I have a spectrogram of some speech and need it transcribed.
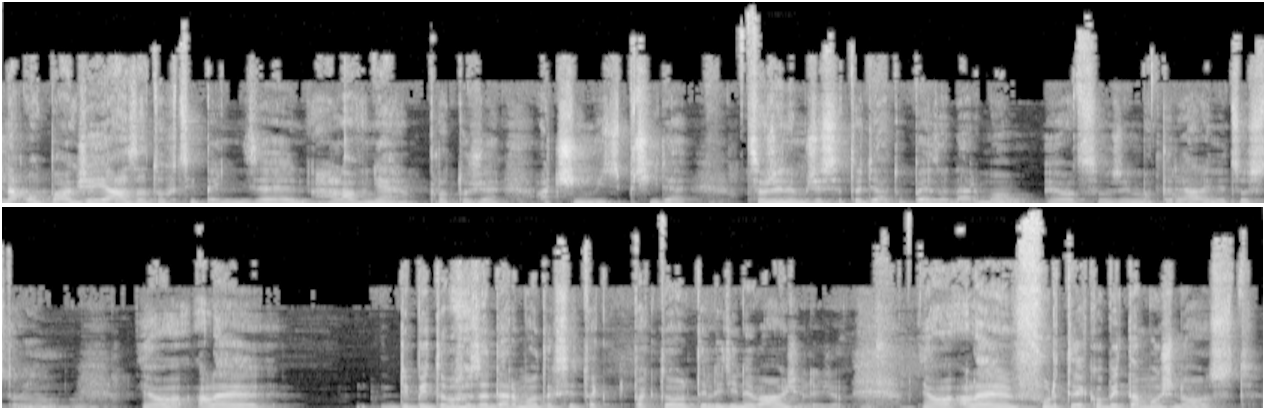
naopak, že já za to chci peníze, hlavně protože a čím víc přijde, samozřejmě nemůže se to dělat úplně zadarmo, jo, samozřejmě materiály něco stojí, mm-hmm. jo, ale kdyby to bylo zadarmo, tak si tak, pak to ty lidi nevážili, jo. jo ale furt jakoby ta možnost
